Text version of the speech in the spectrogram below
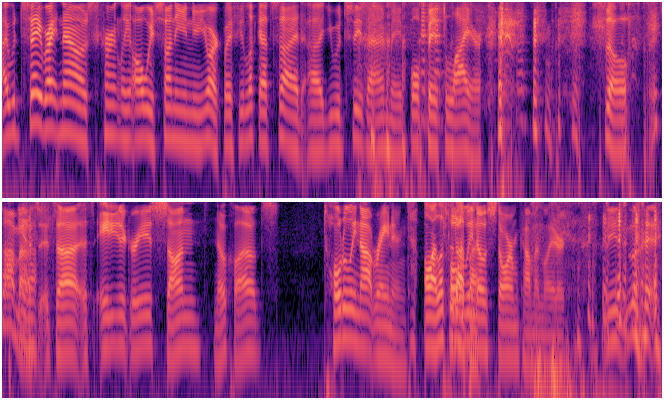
I would say right now it's currently always sunny in New York, but if you look outside, uh, you would see that I'm a bull-faced liar. so What are you talking You about? It's, it's uh it's 80 degrees, sun, no clouds, totally not raining, Oh, I looked totally it up. Totally no storm coming later.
